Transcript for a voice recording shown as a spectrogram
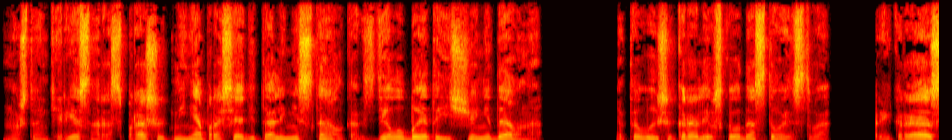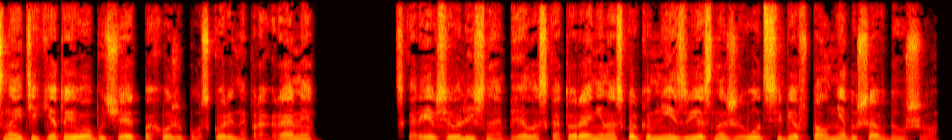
Но, что интересно, расспрашивать меня, прося детали, не стал, как сделал бы это еще недавно. Это выше королевского достоинства. Прекрасно этикету его обучают, похоже, по ускоренной программе. Скорее всего, лично Белла, с которой они, насколько мне известно, живут себе вполне душа в душу.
